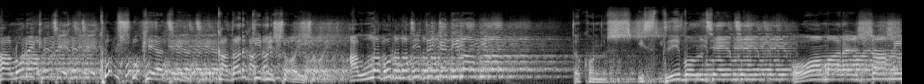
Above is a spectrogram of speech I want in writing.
ভালো রেখেছে, খুব সুখে আছে। কাদার কি বিষয়? আল্লাহর থেকে দিলাম। তখন স্ত্রী বলছে, ও আমার স্বামী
